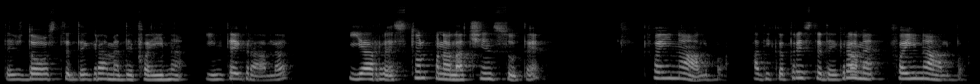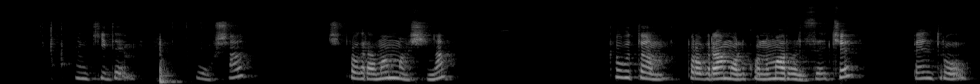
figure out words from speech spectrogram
deci 200 de grame de făină integrală, iar restul până la 500 făină albă, adică 300 de grame făină albă. Închidem ușa și programăm mașina. Căutăm programul cu numărul 10 pentru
